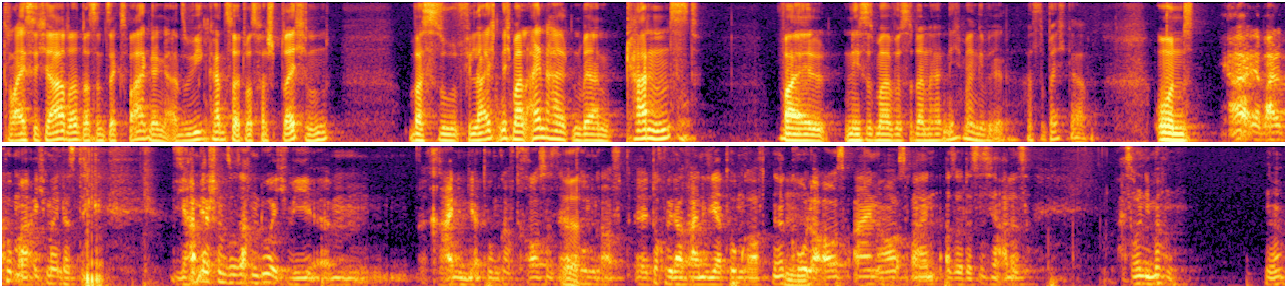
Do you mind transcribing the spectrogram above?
30 Jahre, das sind sechs Wahlgänge. Also wie kannst du etwas versprechen, was du vielleicht nicht mal einhalten werden kannst, weil nächstes Mal wirst du dann halt nicht mehr gewählt. Hast du Pech gehabt. Und Ja, aber guck mal, ich meine, das, die haben ja schon so Sachen durch, wie ähm, rein in die Atomkraft, raus aus der Ja. Atomkraft, äh, doch wieder rein in die Atomkraft, ne? Kohle aus, ein, aus, rein. Also das ist ja alles. Was sollen die machen? Ne?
